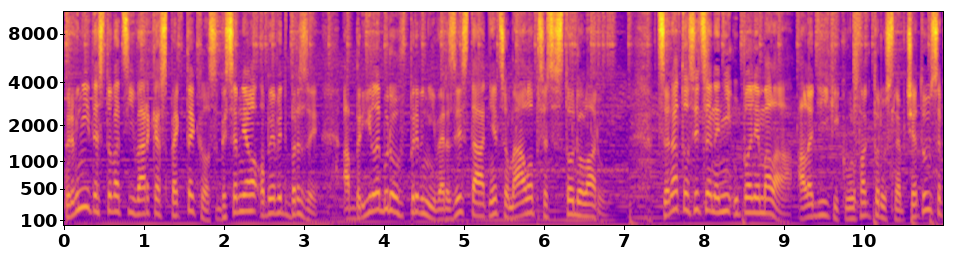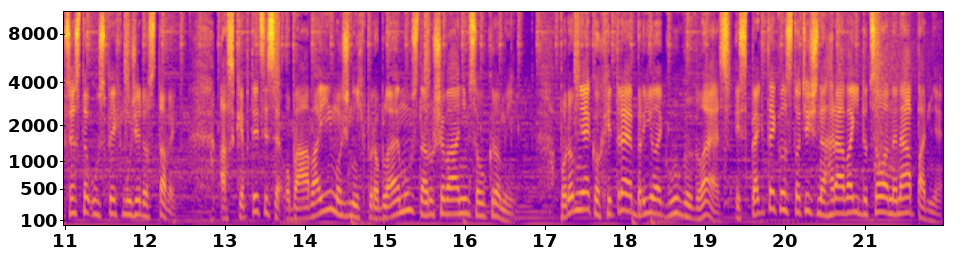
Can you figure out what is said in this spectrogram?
První testovací várka Spectacles by se měla objevit brzy a brýle budou v první verzi stát něco málo přes 100 dolarů. Cena to sice není úplně malá, ale díky cool faktoru Snapchatu se přesto úspěch může dostavit. A skeptici se obávají možných problémů s narušováním soukromí. Podobně jako chytré brýle Google Glass, i Spectacles totiž nahrávají docela nenápadně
